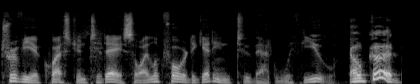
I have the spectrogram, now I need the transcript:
trivia question today. So I look forward to getting to that with you. Oh, good.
